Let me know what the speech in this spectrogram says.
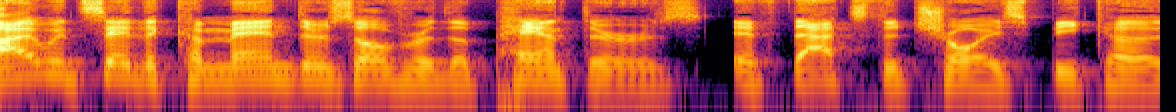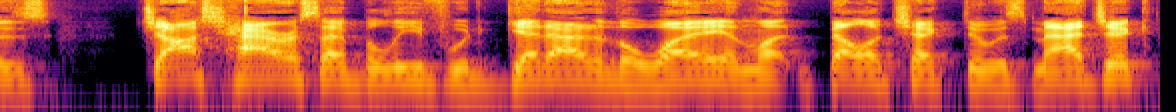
I would say the Commanders over the Panthers if that's the choice because Josh Harris, I believe, would get out of the way and let Belichick do his magic.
